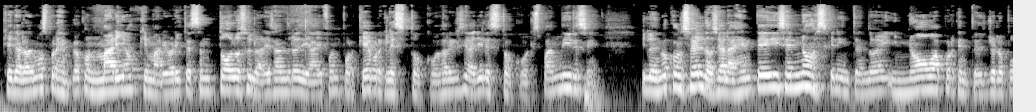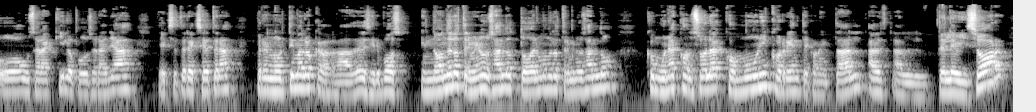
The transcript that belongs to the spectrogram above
que ya lo vemos por ejemplo con Mario, que Mario ahorita está en todos los celulares Android y iPhone, ¿por qué? Porque les tocó salirse de allí, les tocó expandirse. Y lo mismo con Zelda, o sea, la gente dice, no, es que Nintendo innova porque entonces yo lo puedo usar aquí, lo puedo usar allá, etcétera, etcétera. Pero en última lo que acabas de decir vos, ¿en dónde lo terminan usando? Todo el mundo lo termina usando como una consola común y corriente, conectada al, televisor,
